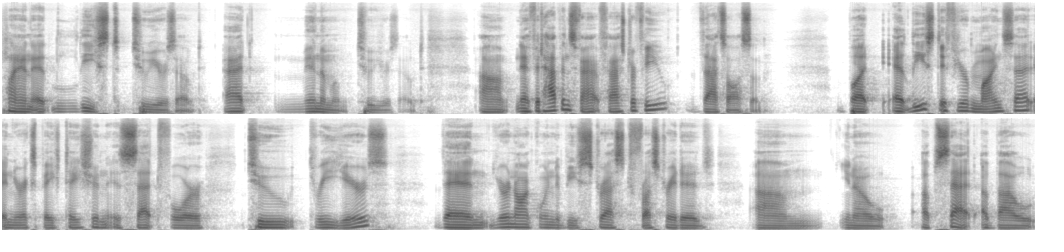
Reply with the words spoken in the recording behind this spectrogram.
plan at least two years out, at minimum two years out. Um, now, if it happens fa- faster for you, that's awesome. But at least if your mindset and your expectation is set for two, three years, then you're not going to be stressed, frustrated, um, you know, upset about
